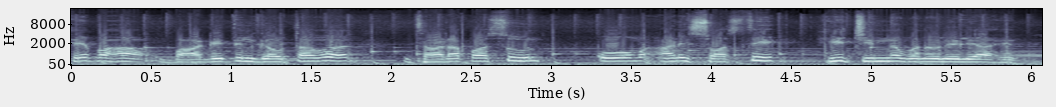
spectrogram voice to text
हे पहा बागेतील गवतावर झाडापासून ओम आणि स्वास्तिक ही चिन्ह बनवलेली आहेत.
